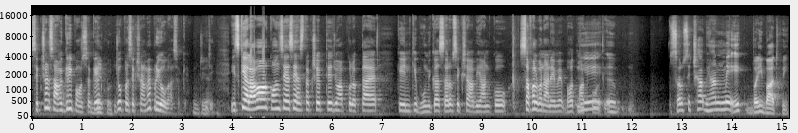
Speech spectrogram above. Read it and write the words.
शिक्षण सामग्री पहुँच सके जो प्रशिक्षण में प्रयोग आ सके। जी जी। इसके अलावा और कौन से ऐसे हस्तक्षेप थे जो आपको लगता है कि इनकी भूमिका सर्व शिक्षा अभियान को सफल बनाने में बहुत महत्वपूर्ण थी? सर्व शिक्षा अभियान में एक बड़ी बात हुई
